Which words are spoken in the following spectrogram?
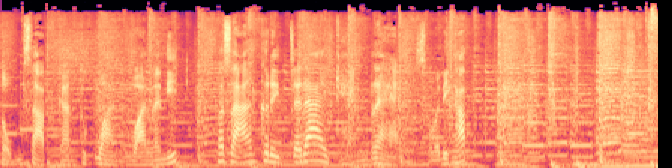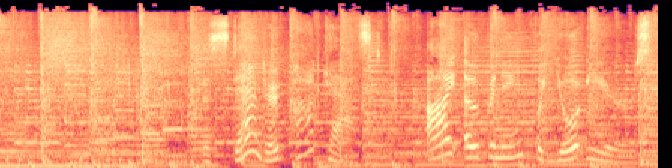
สมศัพท์กันทุกวันวันละนิด ภาษาอังกฤษจะได้แข็งแรง สวัสดีครับ The Standard Podcast, eye opening for your ears.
